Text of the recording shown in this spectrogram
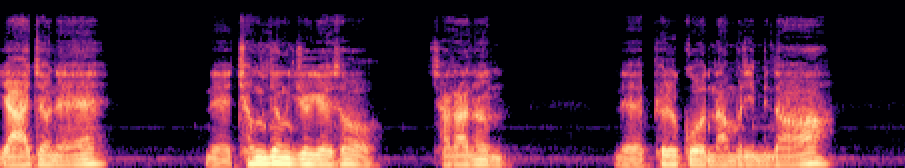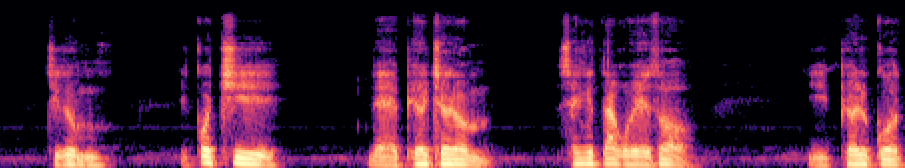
야전에 네, 정정 지역에서 자라는 네, 별꽃 나물입니다. 지금 이 꽃이 네, 별처럼 생겼다고 해서 이 별꽃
